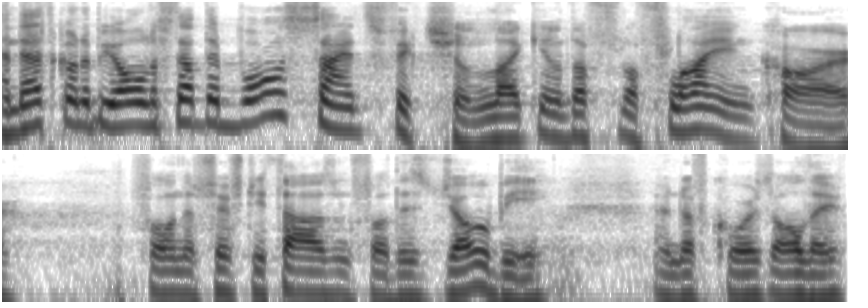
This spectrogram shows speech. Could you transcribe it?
And that's going to be all the stuff that was science fiction, like you know the, the flying car, 450,000 for this Joby, and of course all the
